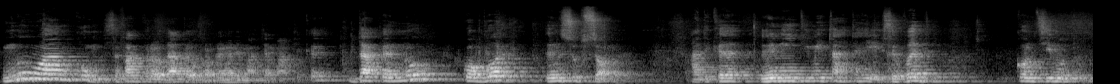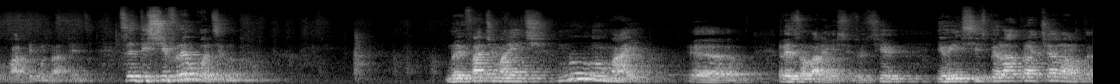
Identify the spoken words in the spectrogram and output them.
nu am cum să fac vreodată o problemă de matematică dacă nu cobor în subsol. Adică în intimitatea ei, să văd conținutul cu foarte multă atenție. Să descifrăm conținutul. Noi facem aici nu numai uh, rezolvarea instituției, eu insist pe latura cealaltă.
